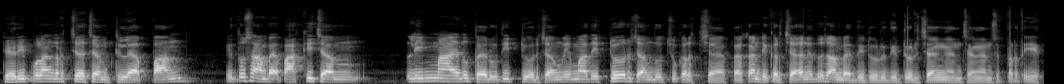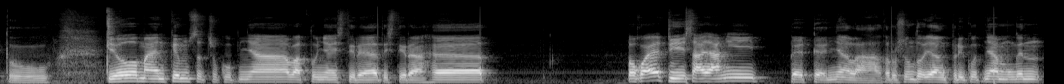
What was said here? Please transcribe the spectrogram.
dari pulang kerja jam 8 itu sampai pagi jam 5 itu baru tidur. Jam 5 tidur jam 7 kerja. Bahkan di kerjaan itu sampai tidur-tidur jangan jangan seperti itu. Yo main game secukupnya waktunya istirahat istirahat pokoknya disayangi badannya lah. Terus untuk yang berikutnya mungkin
